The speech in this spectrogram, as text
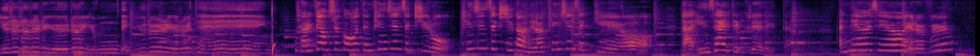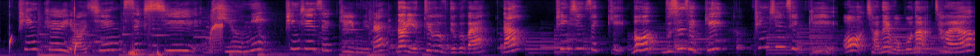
유르르르르르 윰댕. 유르르르댕. 절대 없을 것 같은 핑신색시로. 핑신색시가 아니라 핑신 새끼예요 나 인사할 때 그래야 되겠다 안녕하세요 여러분 핑크 여신 섹시 귀요미 핑신새끼입니다 너 유튜브 누구 봐? 나? 핑신새끼 뭐? 무슨 새끼? 핑신 새끼. 어? 자네 뭐 보나? 저요?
